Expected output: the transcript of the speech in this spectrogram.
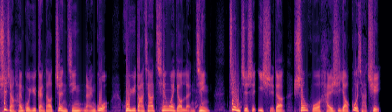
市长韩国瑜感到震惊难过，呼吁大家千万要冷静，政治是一时的，生活还是要过下去。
